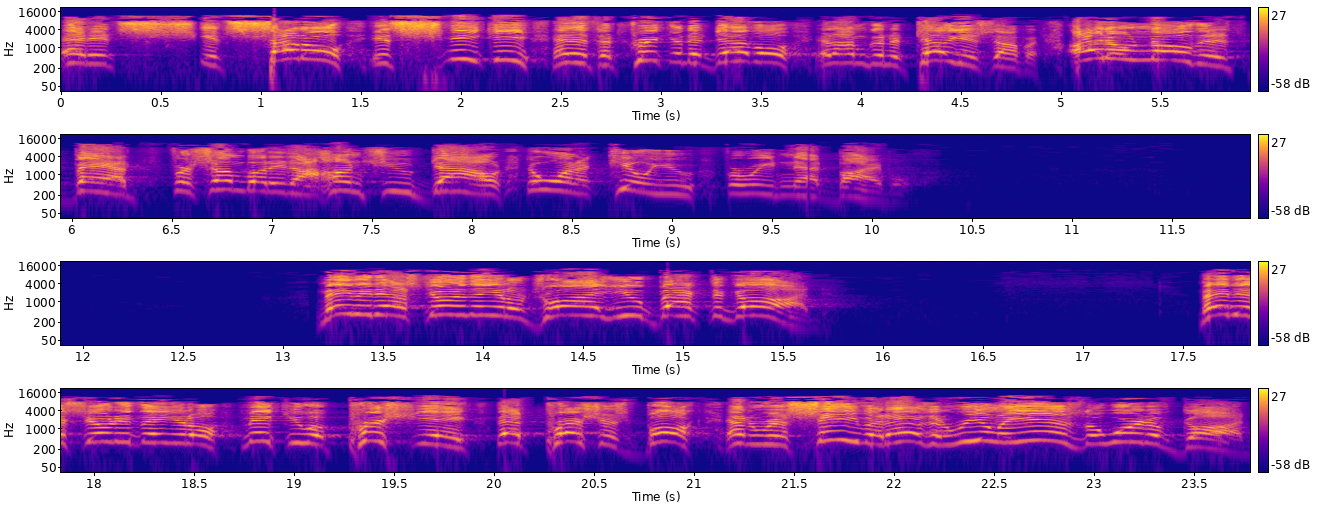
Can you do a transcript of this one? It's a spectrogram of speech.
and it's, it's subtle, it's sneaky, and it's a trick of the devil, and I'm going to tell you something. I don't know that it's bad for somebody to hunt you down, to want to kill you for reading that Bible. Maybe that's the only thing that'll drive you back to God. Maybe it's the only thing that'll make you appreciate that precious book and receive it as it really is, the Word of God.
